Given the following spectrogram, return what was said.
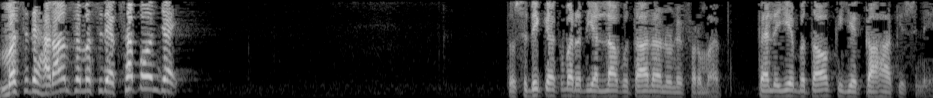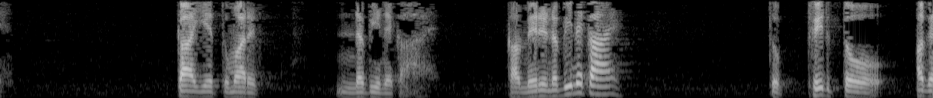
مسجد حرام سے مسجد اکثر پہنچ جائے؟ تو صدیق اکبر رضی اللہ کو تعالیٰ انہوں نے فرمایا، پہلے یہ بتاؤ کہ یہ کہا کس نے؟ کہا، یہ تمہارے نبی نے کہا ہے۔ کہا، میرے نبی نے کہا ہے۔ تو پھر تو اگر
